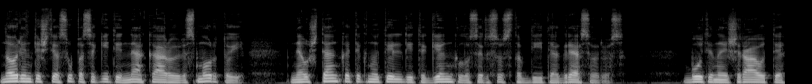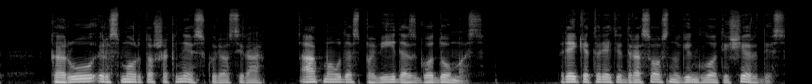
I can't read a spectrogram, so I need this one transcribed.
Norint iš tiesų pasakyti ne karui ir smurtui, neužtenka tik nutildyti ginklus ir sustabdyti agresorius. Būtina išrauti karų ir smurto šaknis, kurios yra apmaudas, pavydas, godumas. Reikia turėti drąsos nuginkluoti širdis,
